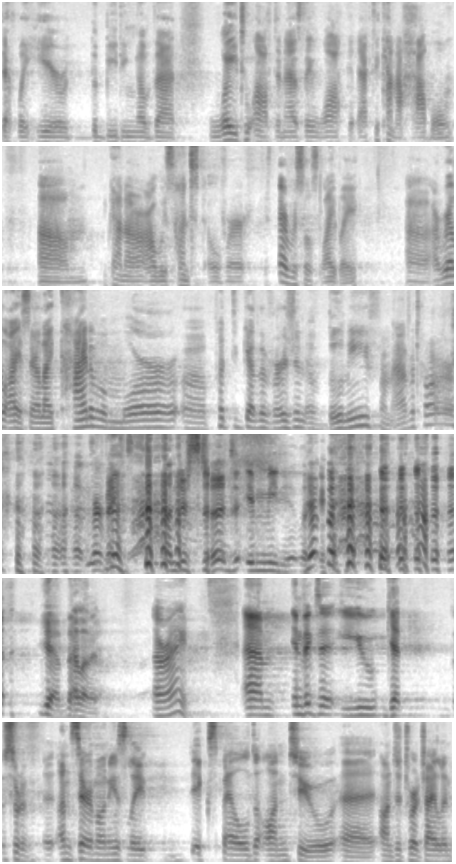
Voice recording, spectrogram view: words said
definitely hear the beating of that way too often as they walk. It actually kind of hobble. Um, you kind of are always hunched over ever so slightly. Uh, I realize they're like kind of a more uh, put together version of Bumi from Avatar. Perfect. Understood immediately. Yep. yeah, I love it. All right. Um, Invicta, you get sort of unceremoniously expelled onto uh, onto Torch Island,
